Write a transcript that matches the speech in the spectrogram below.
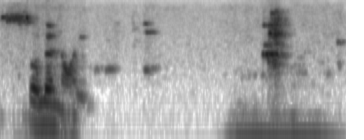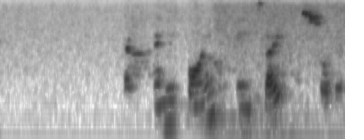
solenoid. At any point inside solenoid.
